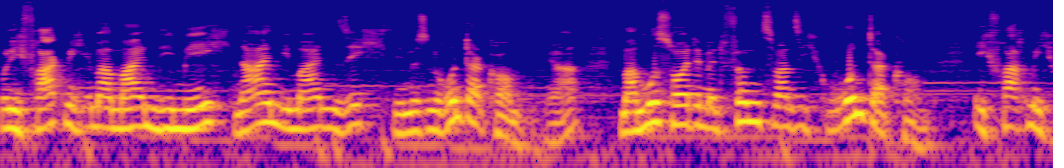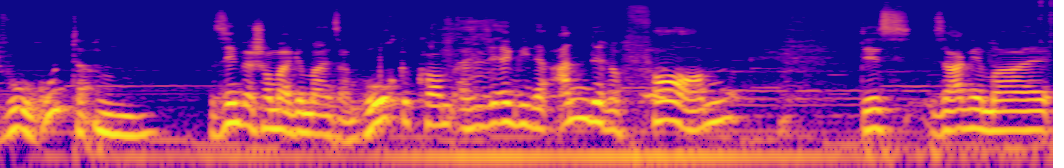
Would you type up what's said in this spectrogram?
Und ich frage mich immer, meinen die mich? Nein, die meinen sich. Sie müssen runterkommen. Ja? Man muss heute mit 25 runterkommen. Ich frage mich, wo runter? Sind wir schon mal gemeinsam hochgekommen? Also es ist irgendwie eine andere Form des, sagen wir mal,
